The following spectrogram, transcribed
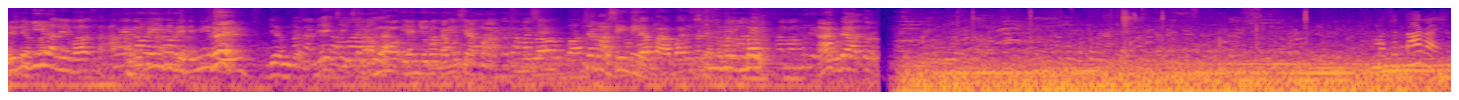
Ini gila nih, Pak. Diam, diam. Kamu yang nyuruh kamu siapa? Siapa sini? Siapa abang? Siapa? Hah? Udah atur. Sama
